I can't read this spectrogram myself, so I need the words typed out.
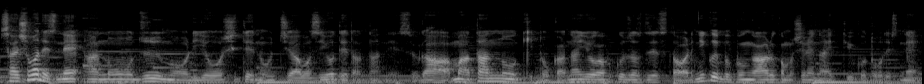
最初はですねあの Zoom を利用しての打ち合わせ予定だったんですがまあ堪能期とか内容が複雑で伝わりにくい部分があるかもしれないっていうことをですね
